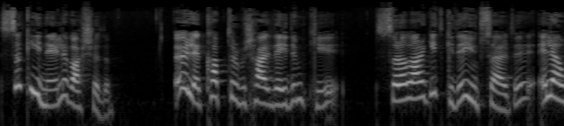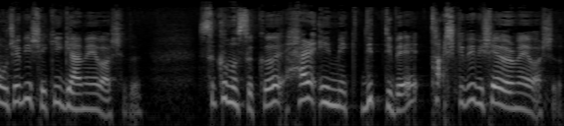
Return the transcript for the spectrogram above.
sık iğneyle başladım. Öyle kaptırmış haldeydim ki sıralar gitgide yükseldi, el avuca bir şekil gelmeye başladı. Sıkı mı sıkı her ilmek dip dibe taş gibi bir şey örmeye başladım.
